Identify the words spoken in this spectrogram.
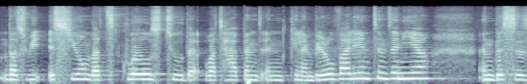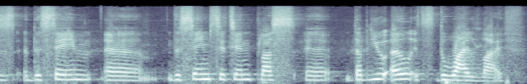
that we assume that's close to the, what happened in Kilombero Valley in Tanzania and this is the same, uh, the same sit-in plus uh, WL, it's the wildlife.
